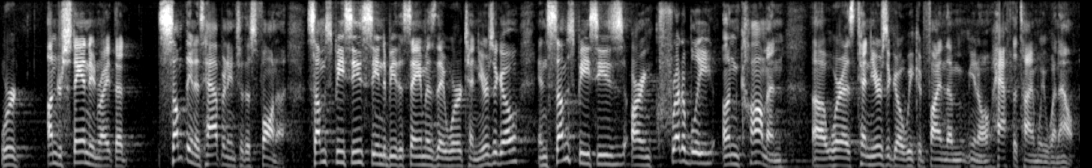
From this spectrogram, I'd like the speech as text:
we're understanding, right, that something is happening to this fauna. Some species seem to be the same as they were 10 years ago, and some species are incredibly uncommon, uh, whereas 10 years ago we could find them you know, half the time we went out.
